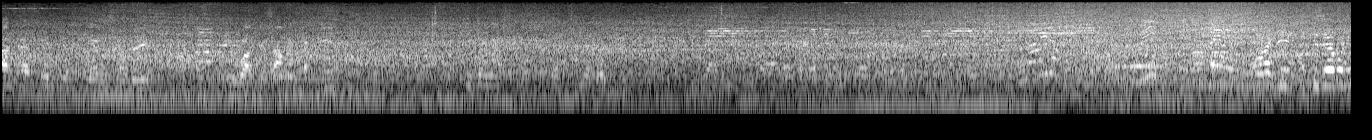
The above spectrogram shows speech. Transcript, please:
pagka-20 years na ulit, iwag ka sa aming takit. Kita nga, Aquí, aquí se ve bonito. Vale, aquí.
